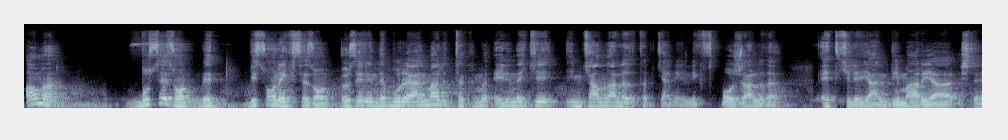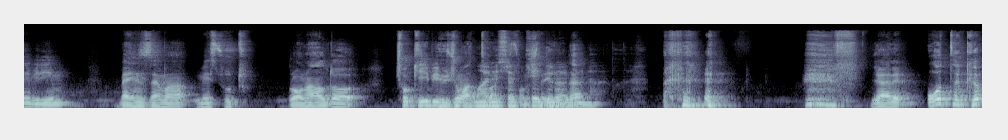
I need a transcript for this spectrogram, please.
Ama bu sezon ve bir sonraki sezon özelinde bu Real Madrid takımı elindeki imkanlarla da tabii ki yani elindeki futbolcularla da etkili. Yani Di Maria, işte ne bileyim Benzema, Mesut, Ronaldo çok iyi bir hücum hattı var Maalesef sonuçta Kedir elinde. Yani o takım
